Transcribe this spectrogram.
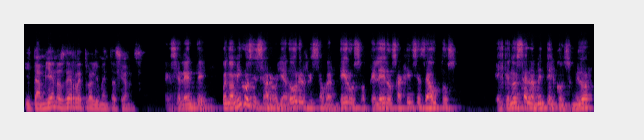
y también nos dé retroalimentaciones. Excelente. Bueno, amigos desarrolladores, restauranteros, hoteleros, agencias de autos, el que no está en la mente del consumidor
